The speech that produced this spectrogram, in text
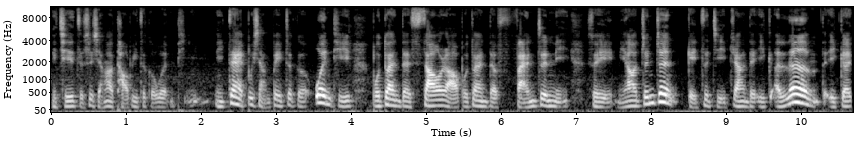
你其实只是想要逃避这个问题，你再也不想被这个问题不断的骚扰、不断的烦着你，所以你要真正给自己这样的一个 alarm 的一个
